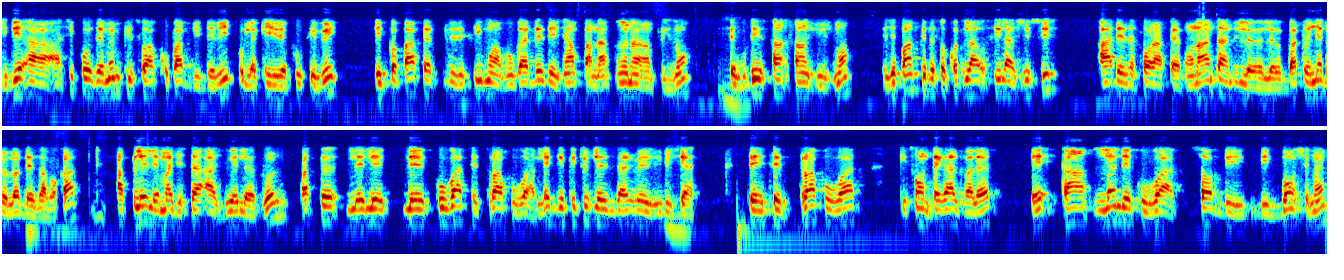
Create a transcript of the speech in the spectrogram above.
Il dit à, supposer même qu'il soit coupable du délit pour lequel il est poursuivi, il ne peut pas faire plus de six mois. Vous gardez des gens pendant un an en prison, c'est vous dire sans, jugement. Et je pense que de ce côté-là aussi, la justice a des efforts à faire. On a entendu le, bâtonnier de l'ordre des avocats appeler les magistrats à jouer leur rôle parce que les, les, pouvoirs, c'est trois pouvoirs. L'exécutif, le judiciaire. C'est trois pouvoirs qui sont d'égale valeur et quand l'un des pouvoirs sort du, bon chemin,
